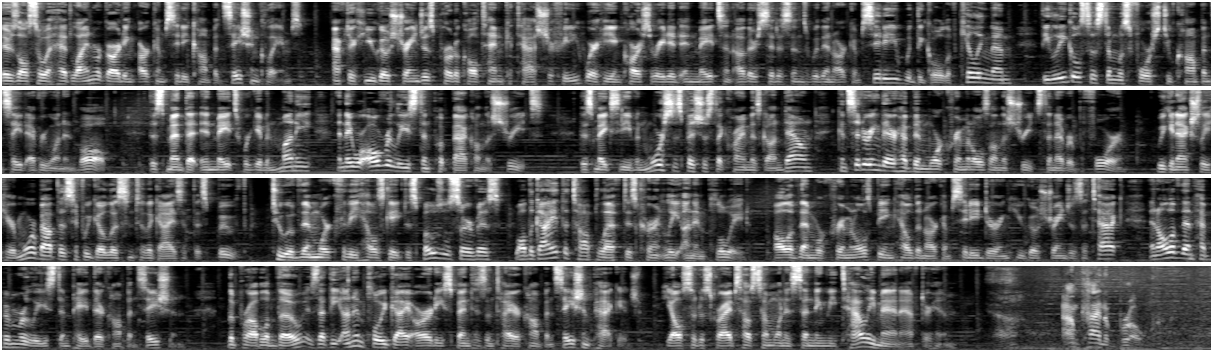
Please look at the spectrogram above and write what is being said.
There's also a headline regarding Arkham City compensation claims. After Hugo Strange's Protocol 10 catastrophe, where he incarcerated inmates and other citizens within Arkham City with the goal of killing them, the legal system was forced to compensate everyone involved. This meant that inmates were given money, and they were all released and put back on the streets. This makes it even more suspicious that crime has gone down, considering there have been more criminals on the streets than ever before. We can actually hear more about this if we go listen to the guys at this booth. Two of them work for the Hell's Gate Disposal Service, while the guy at the top left is currently unemployed. All of them were criminals being held in Arkham City during Hugo Strange's attack, and all of them have been released and paid their compensation. The problem, though, is that the unemployed guy already spent his entire compensation package. He also describes how someone is sending the tally man after him. Yeah? I'm kind of broke.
